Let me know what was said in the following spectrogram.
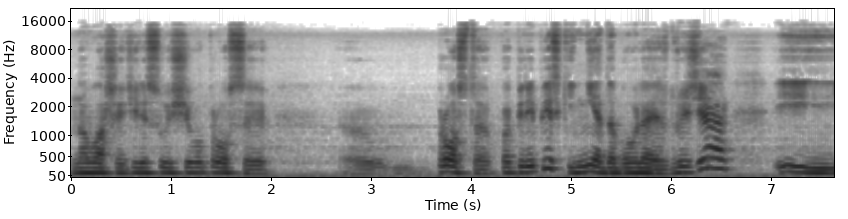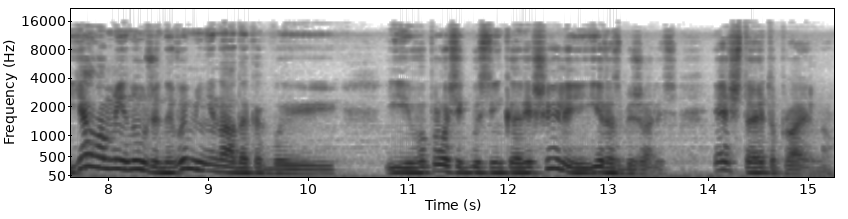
на ваши интересующие вопросы э, просто по переписке, не добавляясь в друзья. И я вам не нужен, и вы мне не надо, как бы, и, вопросик быстренько решили и разбежались. Я считаю это правильно.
